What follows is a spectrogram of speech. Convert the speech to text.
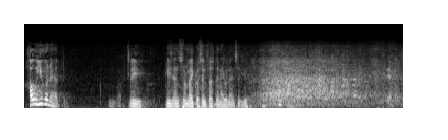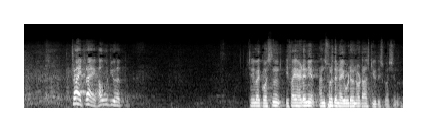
How are you going to help them? actually, please answer my question first, then I will answer you. Try, try. How would you help them? Actually, my question, if I had any answer, then I would have not asked you this question.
